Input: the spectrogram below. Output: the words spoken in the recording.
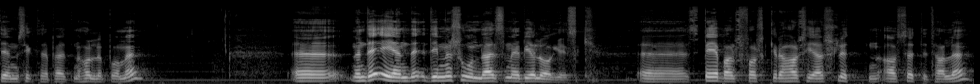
det musikkterapeuten holder på med. Eh, men det er en dimensjon der som er biologisk. Eh, spedbarnsforskere har siden slutten av 70-tallet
